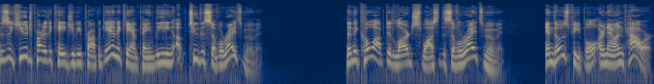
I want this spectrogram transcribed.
This is a huge part of the KGB propaganda campaign leading up to the civil rights movement. Then they co opted large swaths of the civil rights movement. And those people are now in power.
